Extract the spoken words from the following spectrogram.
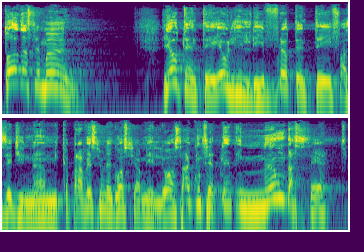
toda semana. E eu tentei, eu li livro, eu tentei fazer dinâmica para ver se o negócio ia melhor. Sabe quando você tenta e não dá certo?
